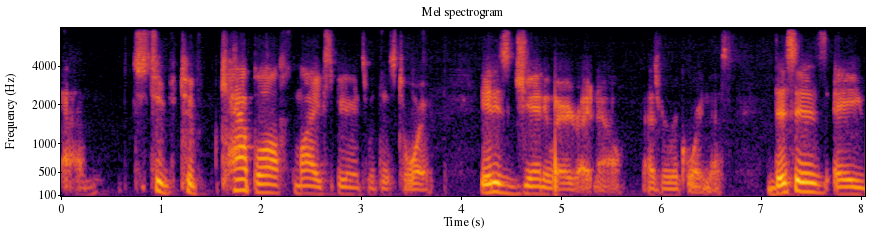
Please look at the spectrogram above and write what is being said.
um, just to, to cap off my experience with this toy, it is January right now as we're recording this. This is a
